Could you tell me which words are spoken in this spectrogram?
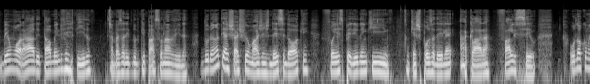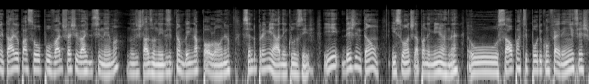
bem humorado e tal, bem divertido apesar de tudo que passou na vida. Durante as, as filmagens desse doc, foi esse período em que, em que a esposa dele, a Clara, faleceu. O documentário passou por vários festivais de cinema nos Estados Unidos e também na Polônia, sendo premiado inclusive. E desde então, isso antes da pandemia, né? O Sal participou de conferências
